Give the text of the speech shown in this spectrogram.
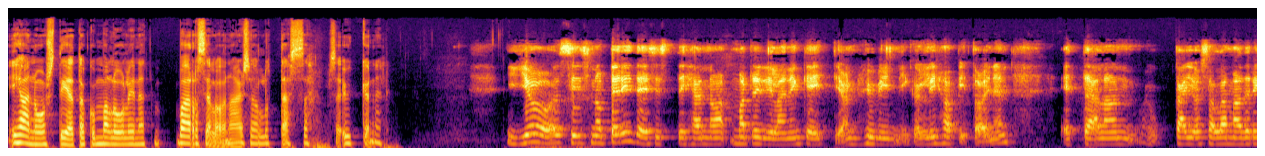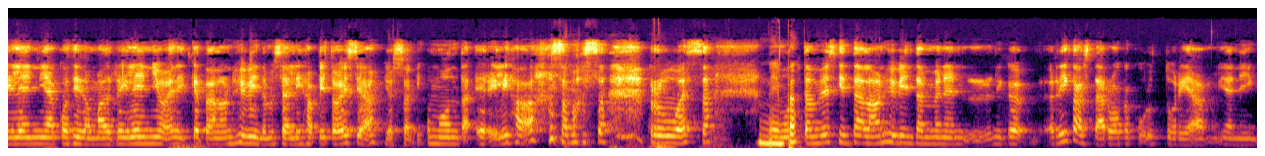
ihan uusi tieto, kun mä luulin, että Barcelona olisi ollut tässä se ykkönen. Joo, siis no perinteisestihän no, madridilainen keittiö on hyvin niin kuin, lihapitoinen. Että täällä on Kajosalla madrileña, cocido madrileño, eli täällä on hyvin tämmöisiä lihapitoisia, jossa on niin monta eri lihaa samassa ruuassa. Niinpä. Mutta myöskin täällä on hyvin tämmöinen niin rikasta ruokakulttuuria ja niin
